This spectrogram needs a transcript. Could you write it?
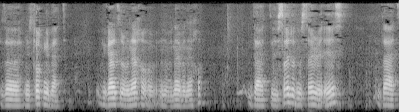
the, when he's talking about the guidance of Vanecha or Vanecha, that the side of Messiah is that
